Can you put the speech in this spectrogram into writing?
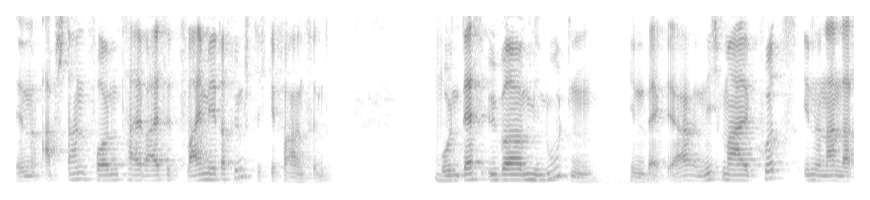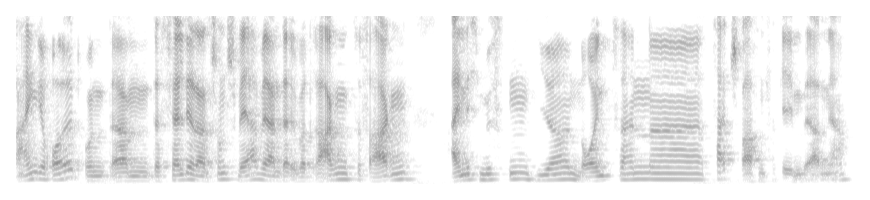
in Abstand von teilweise 2,50 Meter gefahren sind. Mhm. Und das über Minuten hinweg, ja. Nicht mal kurz ineinander reingerollt. Und ähm, das fällt dir dann schon schwer, während der Übertragung zu sagen, eigentlich müssten hier 19 äh, Zeitstrafen vergeben werden, ja.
